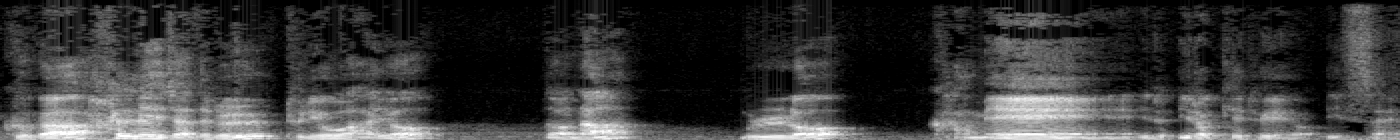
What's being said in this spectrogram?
그가 할례자들을 두려워하여 떠나 물러가매 이렇게 되어 있어요.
